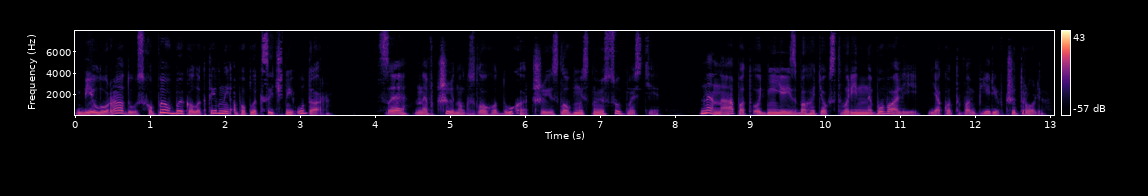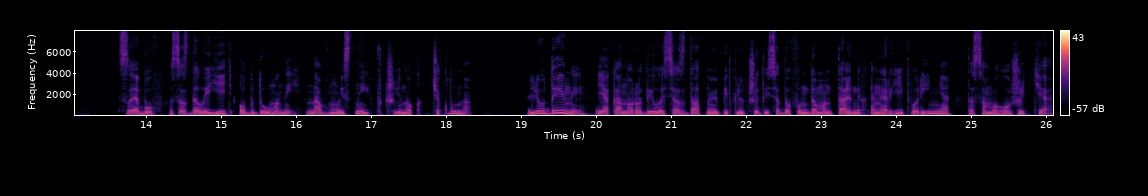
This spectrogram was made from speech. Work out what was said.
Білу раду схопив би колективний апоплексичний удар. Це не вчинок злого духа чи зловмисної сутності, не напад однієї з багатьох створінь небувалії, як от вампірів чи тролів. Це був заздалегідь обдуманий навмисний вчинок чаклуна, людини, яка народилася здатною підключитися до фундаментальних енергій творіння та самого життя,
